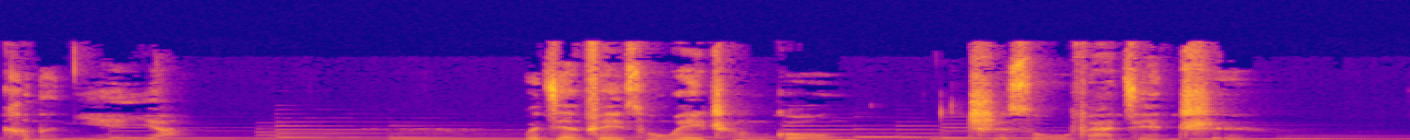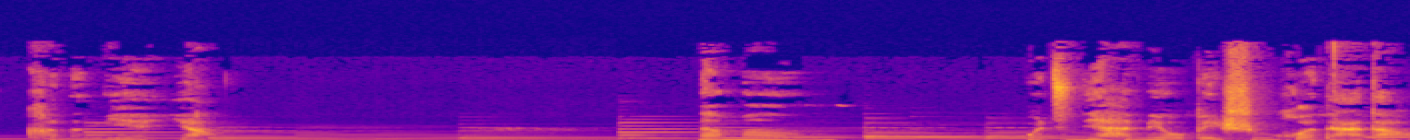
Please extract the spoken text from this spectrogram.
可能你也一样。我减肥从未成功，吃素无法坚持，可能你也一样。那么，我今天还没有被生活打倒。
